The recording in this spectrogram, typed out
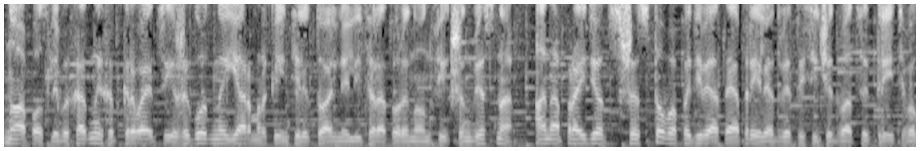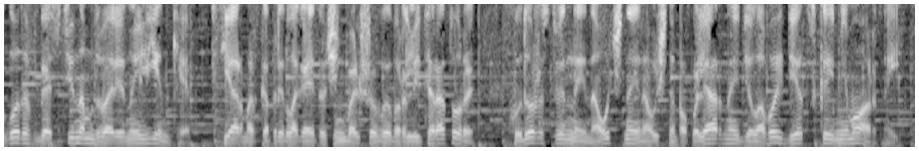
Ну а после выходных открывается ежегодная ярмарка интеллектуальной литературы нон-фикшн «Весна». Она пройдет с 6 по 9 апреля 2023 года в гостином дворе на Ильинке. Ярмарка предлагает очень большой выбор литературы – художественной, научной, научно-популярной, деловой, детской, мемуарной –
